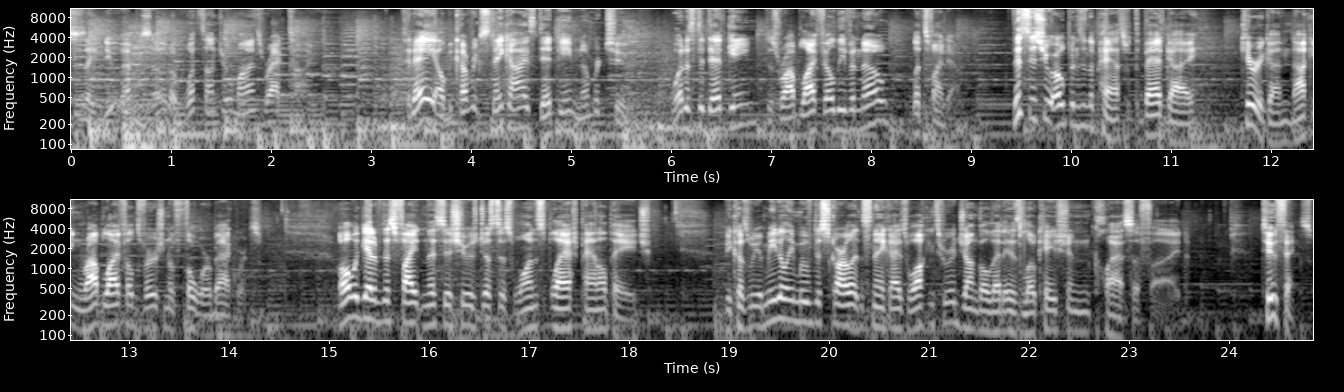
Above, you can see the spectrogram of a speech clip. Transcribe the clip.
This is a new episode of What's on Joe Mind's Rack Time. Today, I'll be covering Snake Eyes Dead Game number 2. What is the Dead Game? Does Rob Liefeld even know? Let's find out. This issue opens in the past with the bad guy, Kirigan, knocking Rob Liefeld's version of Thor backwards. All we get of this fight in this issue is just this one splash panel page. Because we immediately move to Scarlett and Snake Eyes walking through a jungle that is location classified. Two things.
